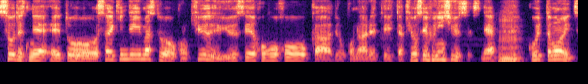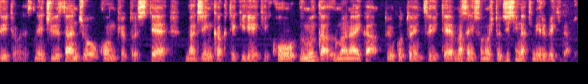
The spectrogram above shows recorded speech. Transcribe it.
そうですね、えーと、最近で言いますと、この旧優生保護法下で行われていた強制不妊手術ですね、うん、こういったものについてもですね、13条を根拠として、まあ、人格的利益、こう産むか産まないかということについて、まさにその人自身が決めるべきだと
